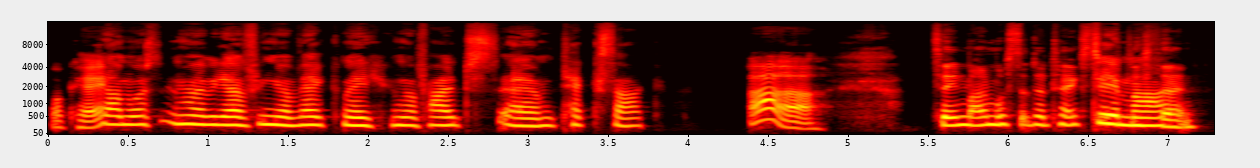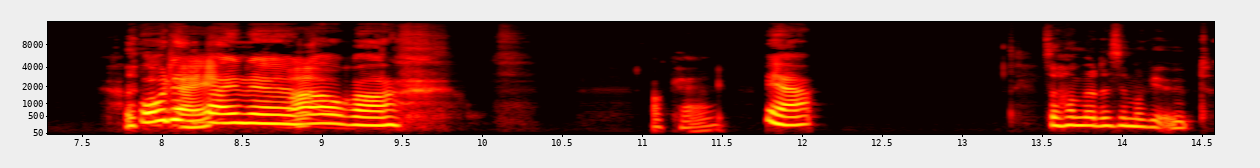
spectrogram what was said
Okay. Da muss immer wieder Finger weg, wenn ich immer falsch ähm, Text sag. Ah, Zehnmal musste der Text Zehnmal. richtig sein. Oder Okay. deine. Laura. okay. Ja, So haben wir das immer geübt.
